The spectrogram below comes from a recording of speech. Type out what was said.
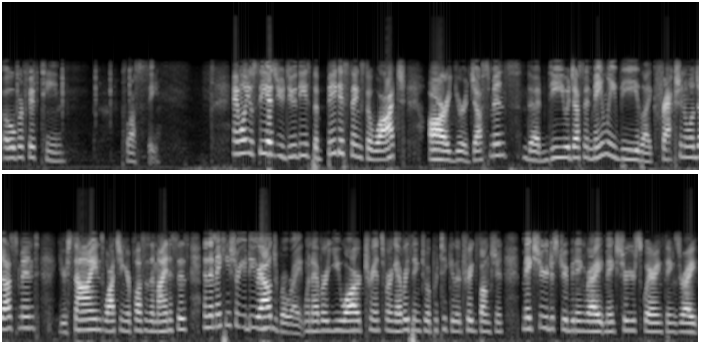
over 15 plus c. And what you'll see as you do these, the biggest things to watch are your adjustments, the DU adjustment, mainly the like fractional adjustment, your signs, watching your pluses and minuses, and then making sure you do your algebra right. Whenever you are transferring everything to a particular trig function, make sure you're distributing right, make sure you're squaring things right,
